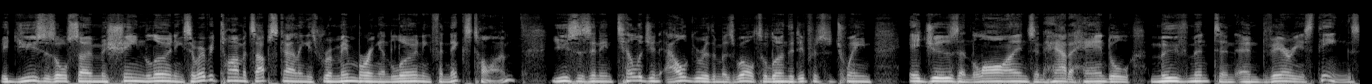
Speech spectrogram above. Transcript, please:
It uses also machine learning. So every time it's upscaling, it's remembering and learning for next time. Uses an intelligent algorithm as well to learn the difference between edges and lines and how to handle movement and, and various things,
